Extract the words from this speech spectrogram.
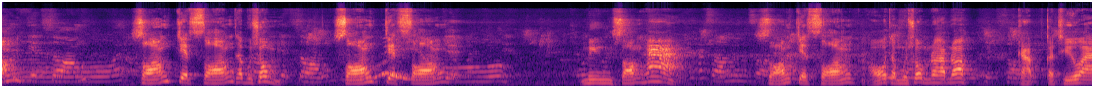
งเจ็ด สองสองเจ็ดสองท่านผู้ชมเจ็ดสองสองเจ็ดสองโอ้หนึ่งสองห้าสองหนึ่งสองสองเจ็ดสองเอาท่านผู้ชมนะครับเนาะกับก็ถือว่า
